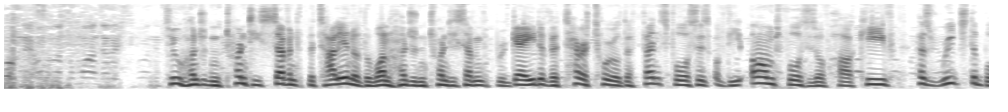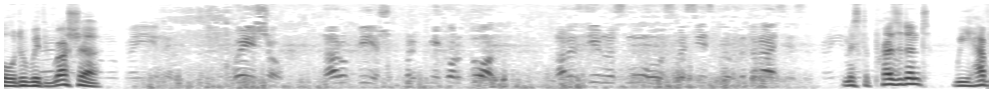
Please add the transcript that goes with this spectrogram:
Верховний головнокомандувач 227th Battalion of the 127th Brigade of the Territorial Defense Forces of the Armed Forces of Kharkiv has reached the border with Russia. України вийшов на рубіж і кордон на роздільну смугу з Російською Федерацією. з Україною. Mr. President, we have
